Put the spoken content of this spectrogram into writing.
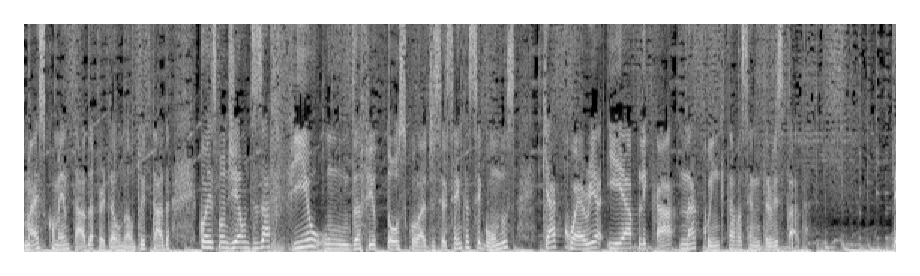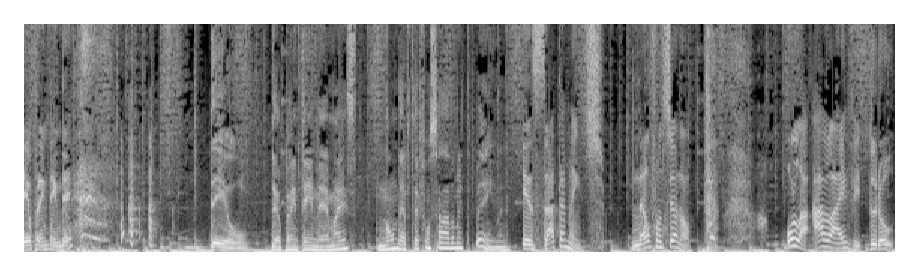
mais comentada, perdão, não tweetada, correspondia a um desafio, um desafio tosco lá de 60 segundos que a Aquaria ia aplicar na Queen que estava sendo entrevistada. Deu para entender? Deu. Deu para entender, mas não deve ter funcionado muito bem, né? Exatamente. Não funcionou. O la a live durou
